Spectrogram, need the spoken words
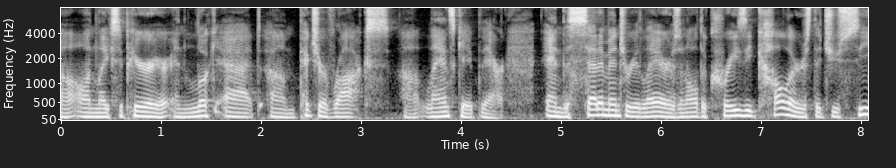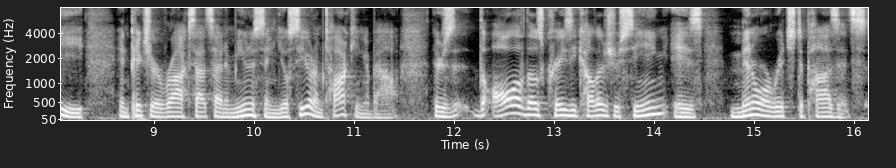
uh, on Lake Superior and look at um, Pictured Rocks uh, landscape there and the sedimentary layers and all the crazy colors that you see in Pictured Rocks outside of Munising, you'll see what I'm talking about. There's the, all of those crazy colors colors you're seeing is mineral rich deposits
